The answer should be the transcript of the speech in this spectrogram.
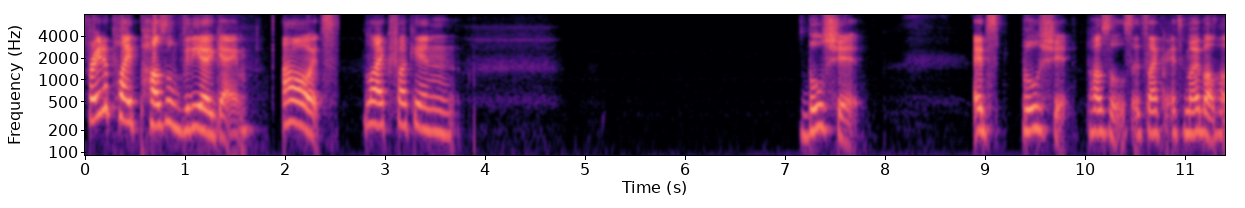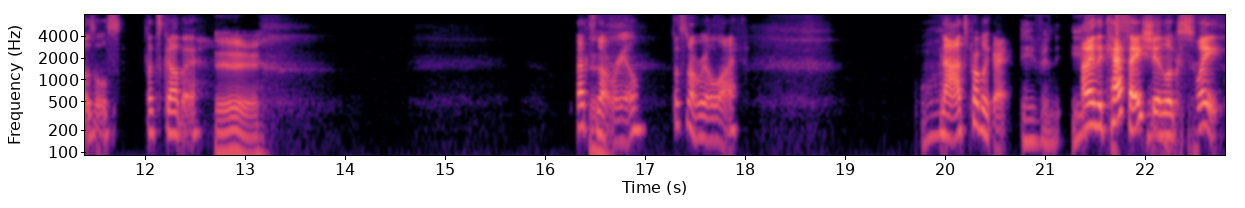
free to play puzzle video game. Oh, it's like fucking bullshit. It's bullshit puzzles. It's like it's mobile puzzles. That's gubbo. Ew. That's not real. That's not real life. What Nah, it's probably great. even I mean, the cafe shit looks sweet.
